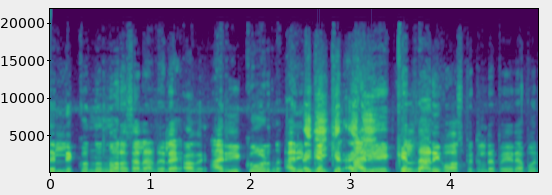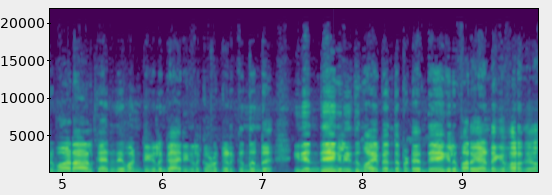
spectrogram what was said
നെല്ലിക്കുന്ന് എന്ന് പറഞ്ഞ സ്ഥലമാണ് അല്ലേ. അരീക്കോട് അരീക്കൽ എന്നാണ് ഈ ഹോസ്പിറ്റലിന്റെ പേര്. അപ്പൊ ഒരുപാട് ആൾക്കാർ ഇത് വണ്ടികളും കാര്യങ്ങളൊക്കെ അവിടെ കിടക്കുന്നുണ്ട്. ഇനി എന്തെങ്കിലും ഇതുമായി ബന്ധപ്പെട്ട് എന്തെങ്കിലും പറയാണ്ടെങ്കിൽ പറഞ്ഞോ.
